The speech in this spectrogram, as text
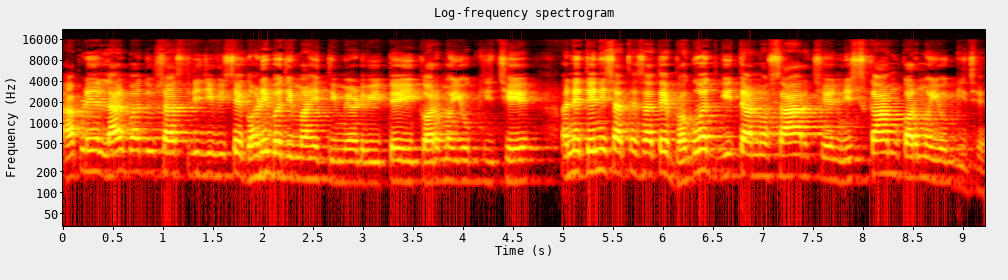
આપણે લાલ બહાદુર શાસ્ત્રીજી વિશે ઘણી બધી માહિતી મેળવી તે કર્મયોગી છે અને તેની સાથે સાથે ભગવદ્ ગીતાનો સાર છે, નિષ્કામ કર્મયોગી છે.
